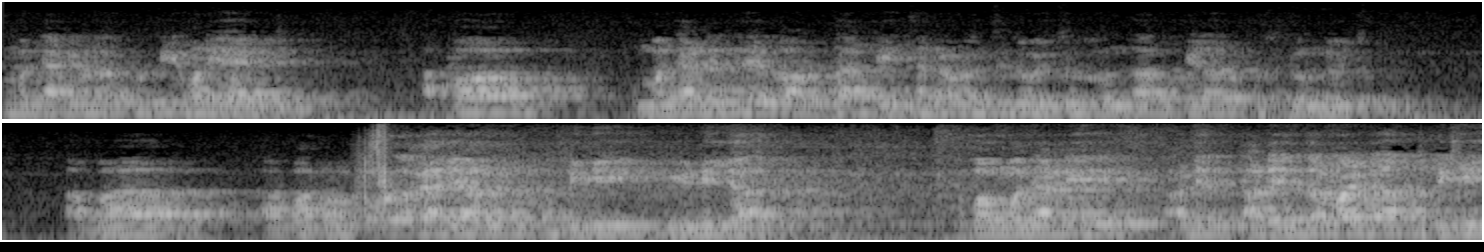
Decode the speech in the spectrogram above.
ഉമ്മൻചാണ്ടിയുടെ കുട്ടി പറയായിരുന്നു അപ്പോ ഉമ്മൻചാണ്ടി എന്ത് ചെയ്തു? അവിടുത്തെ ടീച്ചറിനെ വിളിച്ച് ചോദിച്ചു എന്താ കുട്ടിയുടെ പ്രശ്നം എന്ന് ചോദിച്ചു. അപ്പൊ പറഞ്ഞു ഉള്ള കാര്യമാണ് കുട്ടിക്ക് വീടില്ല. അപ്പൊ ഉമ്മൻചാണ്ടി അടി അടിയന്തരമായിട്ട് ആ കുട്ടിക്ക്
